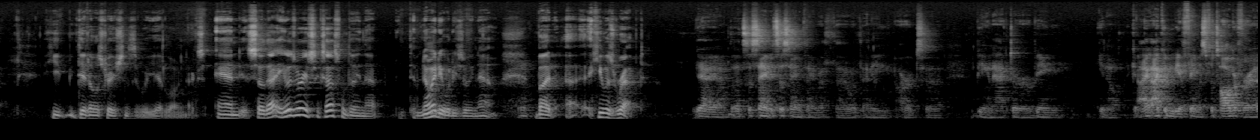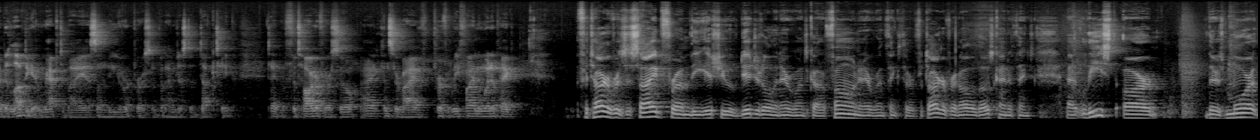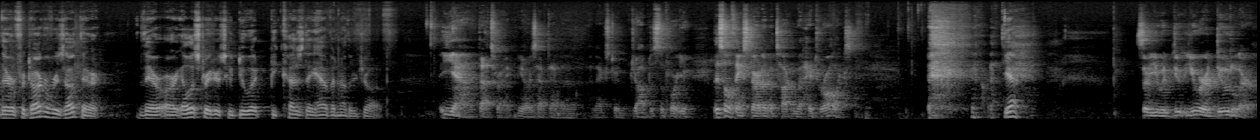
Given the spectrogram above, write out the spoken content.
He did illustrations where you had long necks, and so that he was very successful doing that. I have no idea what he's doing now, yeah. but uh, he was repped. Yeah, yeah, that's the same. It's the same thing with uh, with any art, uh, being an actor or being I, I couldn't be a famous photographer. I would love to get repped by some New York person, but I'm just a duct tape type of photographer, so I can survive perfectly fine in Winnipeg. Photographers, aside from the issue of digital and everyone's got a phone and everyone thinks they're a photographer and all of those kind of things, at least are there's more. There are photographers out there. There are illustrators who do it because they have another job. Yeah, that's right. You always have to have a, an extra job to support you. This whole thing started with talking about hydraulics. Yeah. So you would do. You were a doodler.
